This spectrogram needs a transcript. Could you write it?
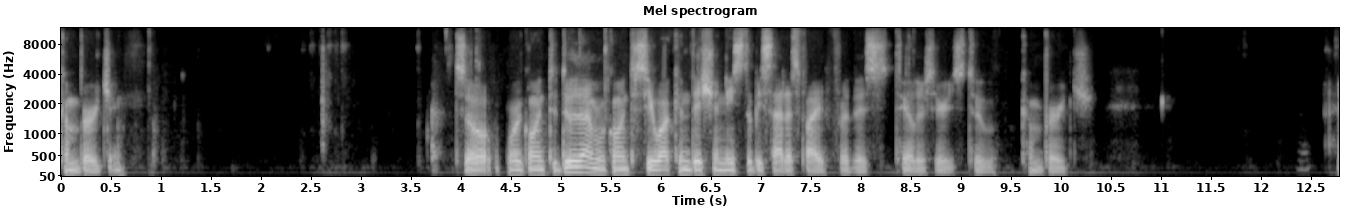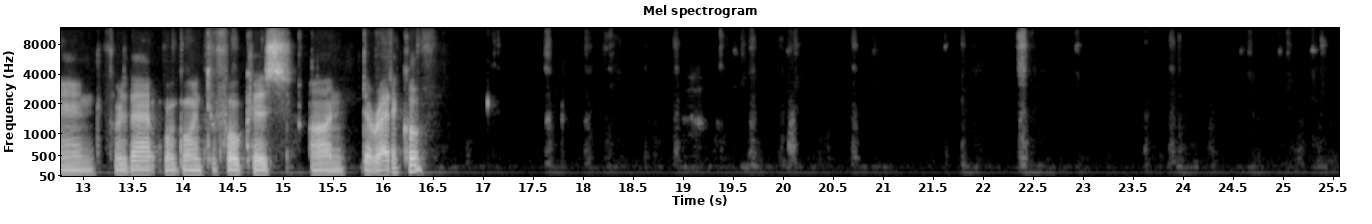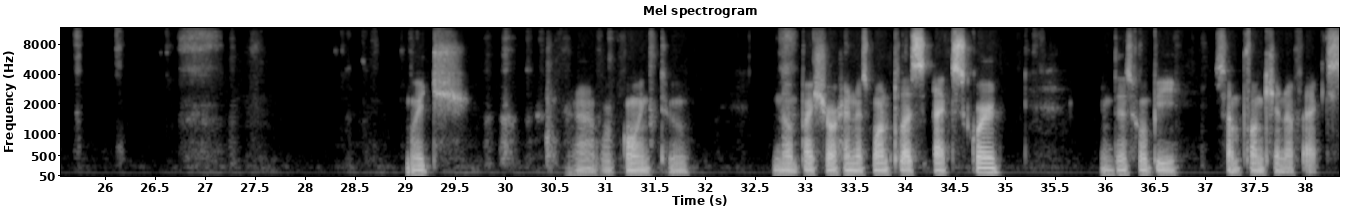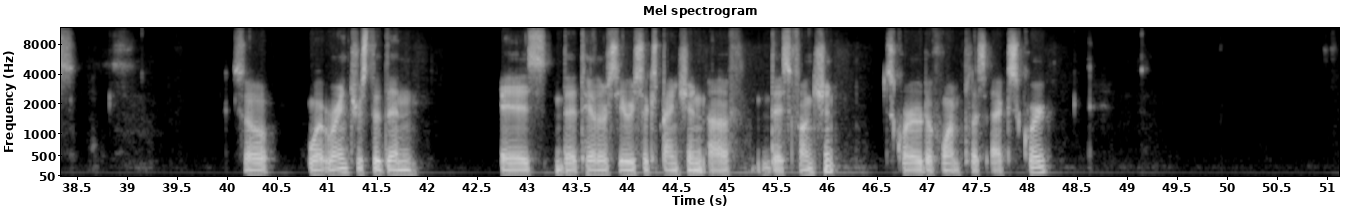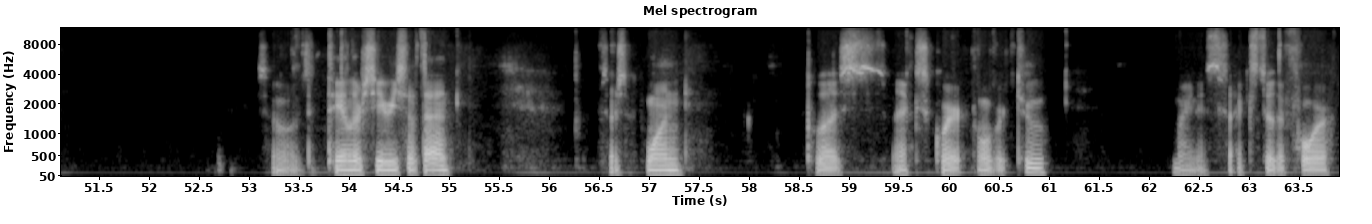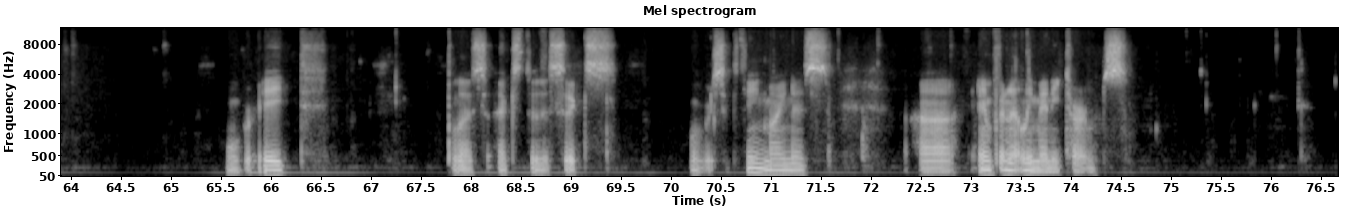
converging. So we're going to do that and we're going to see what condition needs to be satisfied for this Taylor series to converge. And for that, we're going to focus on the radical. Which uh, we're going to note by shorthand as 1 plus x squared. And this will be some function of x. So what we're interested in is the Taylor series expansion of this function, square root of 1 plus x squared. So the Taylor series of that, so it's 1 plus x squared over 2 minus x to the 4 over 8 plus x to the 6 over 16 minus uh, infinitely many terms.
